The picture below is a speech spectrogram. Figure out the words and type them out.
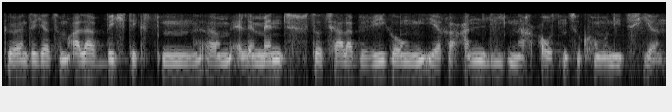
gehören sicher zum allerwichtigsten ähm, Element sozialer Bewegungen, ihre Anliegen nach außen zu kommunizieren.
